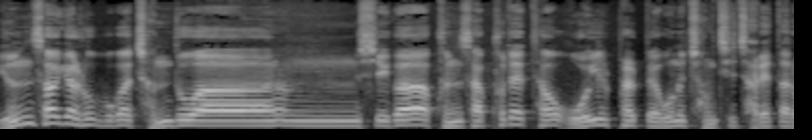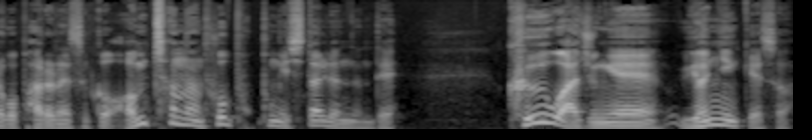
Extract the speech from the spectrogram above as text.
윤석열 후보가 전두환 씨가 군사 쿠데타 5.18 빼고는 정치 잘했다라고 발언했을 그 엄청난 후폭풍에 시달렸는데 그 와중에 위원님께서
